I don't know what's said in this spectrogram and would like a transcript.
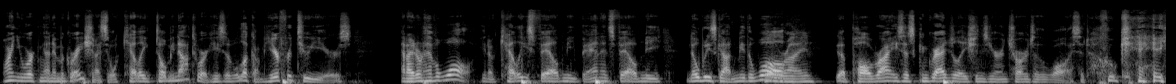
"Why aren't you working on immigration?" I said, "Well, Kelly told me not to work." He said, "Well, look, I'm here for two years." and I don't have a wall. You know, Kelly's failed me, Bannon's failed me. Nobody's gotten me the wall. Paul Ryan. Uh, Paul Ryan says, "Congratulations, you're in charge of the wall." I said, "Okay."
